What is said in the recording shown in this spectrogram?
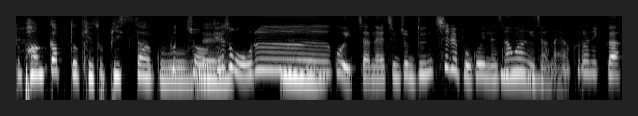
또 반값도 계속 비싸고. 그렇죠. 네. 계속 오르 고 있잖아요. 지금 좀 눈치를 보고 있는 상황이잖아요. 그러니까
